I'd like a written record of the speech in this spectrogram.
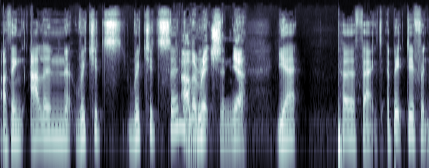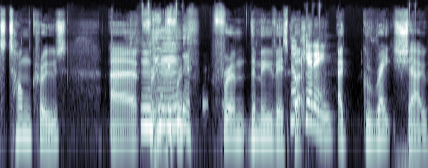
I think Alan Richards Richardson. Alan Richardson, yeah, yeah, perfect. A bit different to Tom Cruise uh, from, mm-hmm. from, from, the movies. No but kidding. A great show.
